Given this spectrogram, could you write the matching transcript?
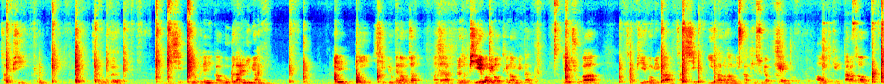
자 b 자 로그 10 이렇게 되니까 로그 날리면 1, b, 10 이렇게 나오죠? 맞아요? 그래서 b의 범위가 어떻게 나옵니까? 1초가 자 b의 범위가 자 10 이하로 나오니까 개수 몇 개? 9개 따라서 어,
